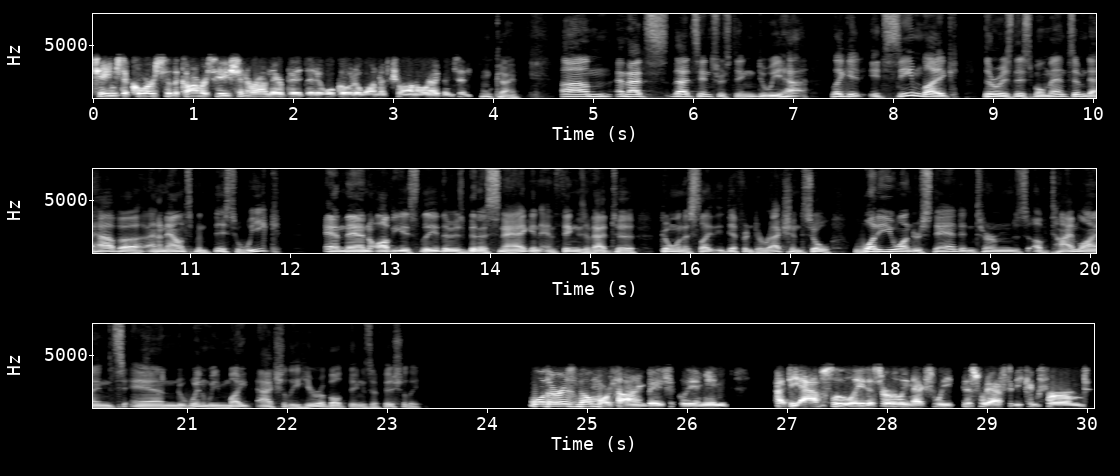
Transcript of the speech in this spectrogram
change the course of the conversation around their bid that it will go to one of Toronto or Edmonton. Okay. Um, and that's that's interesting. Do we have like it? It seemed like there was this momentum to have a, an announcement this week, and then obviously there's been a snag, and, and things have had to go in a slightly different direction. So, what do you understand in terms of timelines and when we might actually hear about things officially? Well, there is no more time, basically. I mean, at the absolute latest, early next week, this would have to be confirmed.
